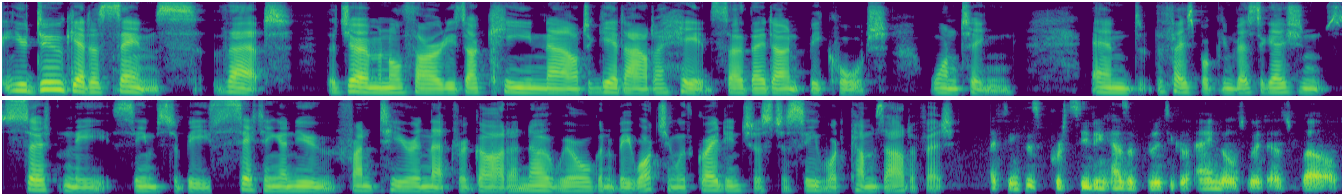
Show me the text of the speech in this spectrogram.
you do get a sense that the German authorities are keen now to get out ahead so they don't be caught wanting. And the Facebook investigation certainly seems to be setting a new frontier in that regard. I know we're all going to be watching with great interest to see what comes out of it. I think this proceeding has a political angle to it as well.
